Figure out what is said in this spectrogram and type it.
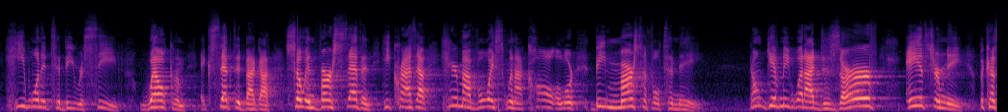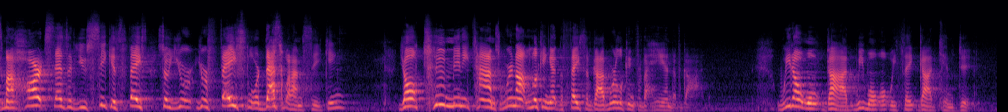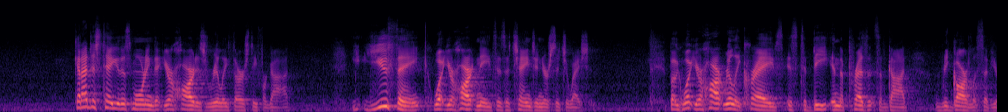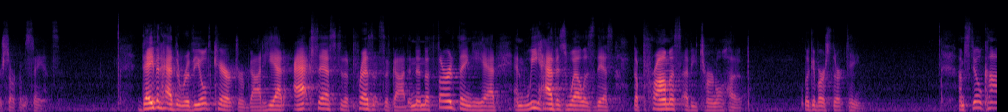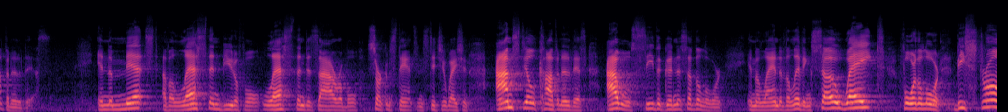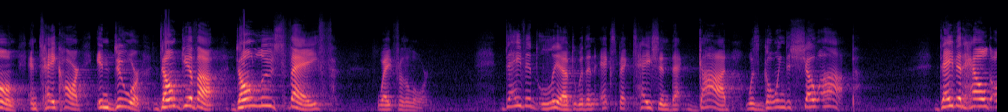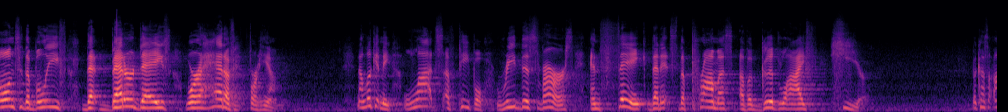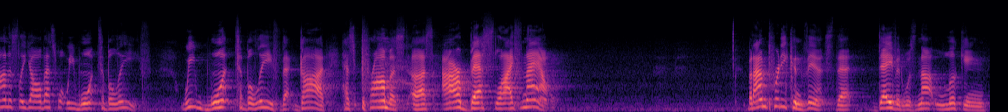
He wanted to be received welcome, accepted by God. So in verse 7, he cries out, Hear my voice when I call, O Lord. Be merciful to me. Don't give me what I deserve. Answer me because my heart says of you, seek his face. So your, your face, Lord, that's what I'm seeking. Y'all, too many times we're not looking at the face of God, we're looking for the hand of God. We don't want God, we want what we think God can do. Can I just tell you this morning that your heart is really thirsty for God? You think what your heart needs is a change in your situation. But what your heart really craves is to be in the presence of God regardless of your circumstance. David had the revealed character of God. He had access to the presence of God. And then the third thing he had, and we have as well as this, the promise of eternal hope. Look at verse 13. I'm still confident of this in the midst of a less than beautiful, less than desirable circumstance and situation, I'm still confident of this. I will see the goodness of the Lord in the land of the living. So wait for the Lord. Be strong and take heart. Endure. Don't give up. Don't lose faith. Wait for the Lord. David lived with an expectation that God was going to show up. David held on to the belief that better days were ahead of for him. Now, look at me. Lots of people read this verse and think that it's the promise of a good life here. Because honestly, y'all, that's what we want to believe. We want to believe that God has promised us our best life now. But I'm pretty convinced that David was not looking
